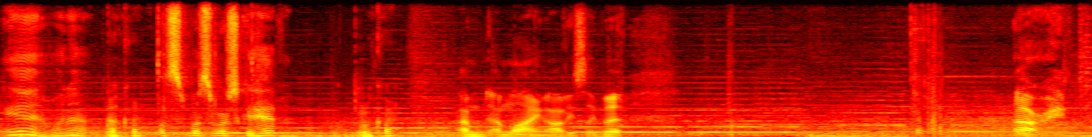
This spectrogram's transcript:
Yeah, why not? Okay. What's, what's the worst could happen? Okay. I'm, I'm lying, obviously, but... Alright.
